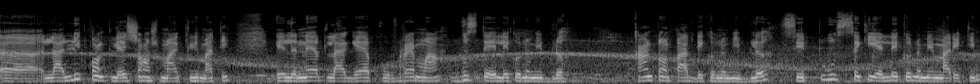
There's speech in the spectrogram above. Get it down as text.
euh, la lutte contre les changements climatiques est le nerf de la guerre pour vraiment booster l'économie bleue. Quand on parle d'économie bleue, c'est tout ce qui est l'économie maritime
